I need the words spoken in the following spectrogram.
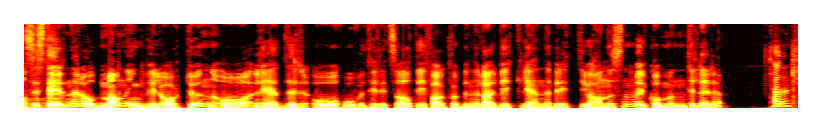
Assisterende rådmann Ingvild Aartun og leder og hovedtillitsvalgt i Fagforbundet Larvik, Lene Britt Johannessen, velkommen til dere. Takk.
